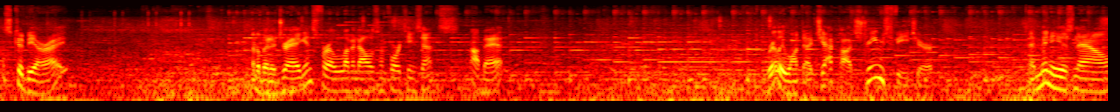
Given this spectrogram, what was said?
This could be alright. A little bit of dragons for $11.14. Not bad. Really want that jackpot streams feature. And mini is now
